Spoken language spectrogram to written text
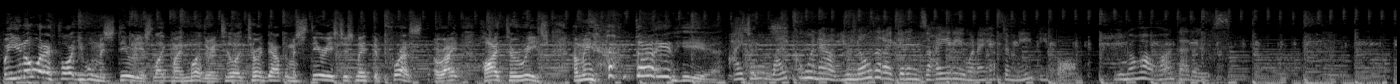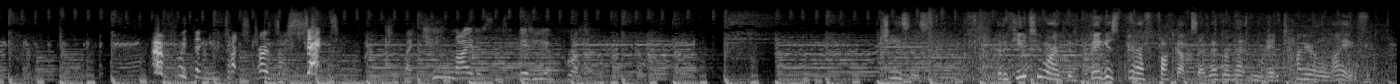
But you know what? I thought you were mysterious like my mother until it turned out the mysterious just meant depressed, all right? Hard to reach. I mean, I'm dying here. I don't like going out. You know that I get anxiety when I have to meet people. You know how hard that is. Everything you touch turns to shit! Like King Midas's idiot brother. Jesus. But if you two aren't the biggest pair of fuck ups I've ever met in my entire life.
